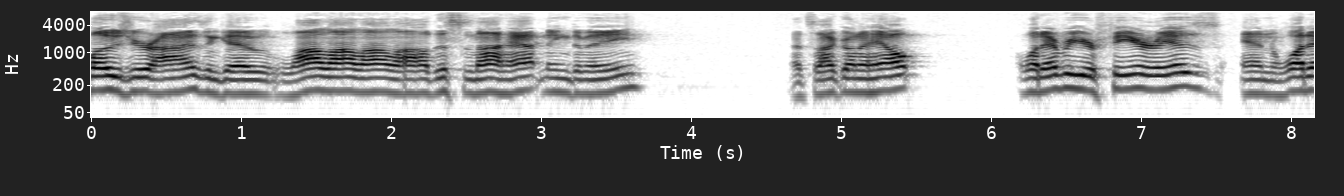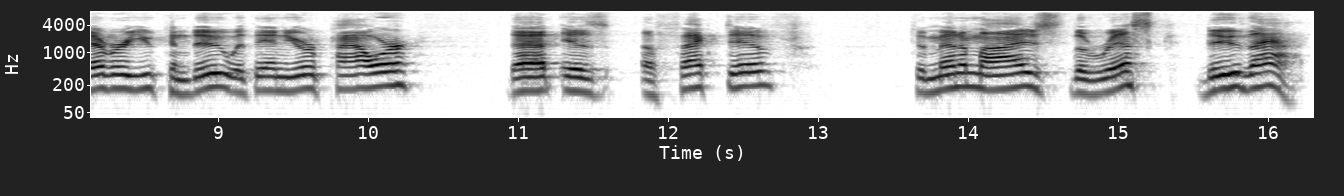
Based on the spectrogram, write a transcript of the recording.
close your eyes and go, la, la, la, la, this is not happening to me. That's not going to help. Whatever your fear is and whatever you can do within your power that is effective to minimize the risk, do that.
